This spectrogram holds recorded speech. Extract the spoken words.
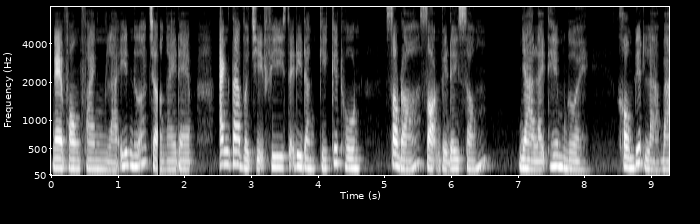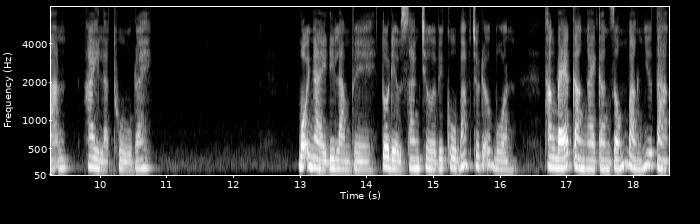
Nghe phong phanh là ít nữa chờ ngày đẹp, anh ta và chị Phi sẽ đi đăng ký kết hôn, sau đó dọn về đây sống. Nhà lại thêm người, không biết là bạn hay là thù đây. Mỗi ngày đi làm về, tôi đều sang chơi với cô bắp cho đỡ buồn. Thằng bé càng ngày càng giống bằng như tạc,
